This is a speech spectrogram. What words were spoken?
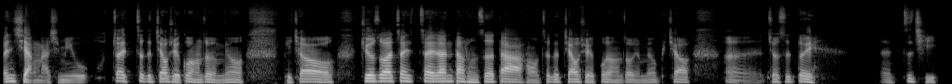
分享啦，是咪？在这个教学过程中有没有比较，就是说在在咱大同社大哈这个教学过程中有没有比较呃，就是对嗯、呃、自己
